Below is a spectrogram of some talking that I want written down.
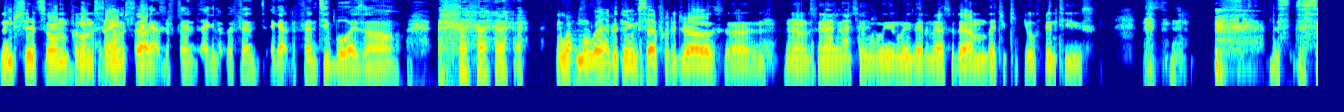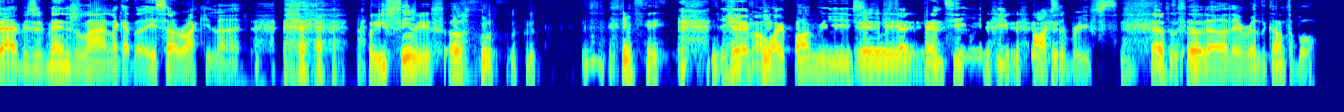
them shits on and put on the I got, same the, I got the Fen- I got the Fen- I got the Fenty boys on. Well, I'm gonna wear everything except for the drawers. Uh, you know what I'm saying? So we, we ain't gotta mess with that. I'm gonna let you keep your Fenties. the, the Savage Avenge line. I got the ASAP Rocky line. Are you serious? Oh. Yeah, my wife bought me Hey. Fenty boxer briefs, That's what's and uh, they're really comfortable.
